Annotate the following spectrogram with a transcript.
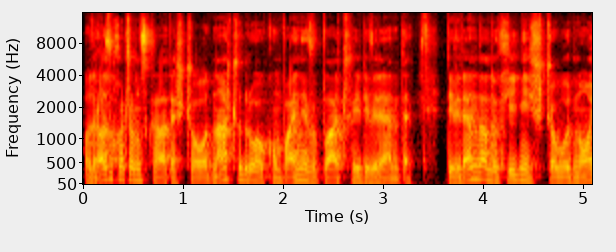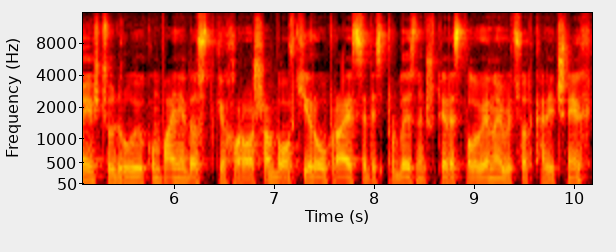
Одразу хочу вам сказати, що одна що друга компанія виплачує дивіденди. Дивідендна дохідність що в одної, що в другої компанії досить хороша, бо в T. Rowe Price це десь приблизно 4,5% річних.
